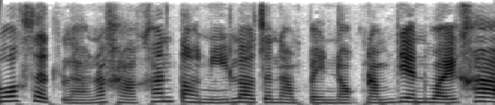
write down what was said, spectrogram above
ลวกเสร็จแล้วนะคะ ขั้นตอนนี้เราจะนำไปน็อกน้ำเย็นไว้ค่ะ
